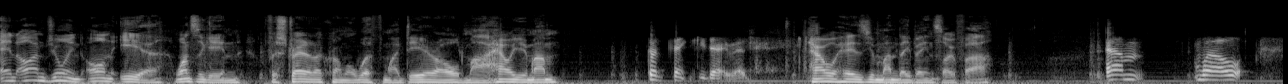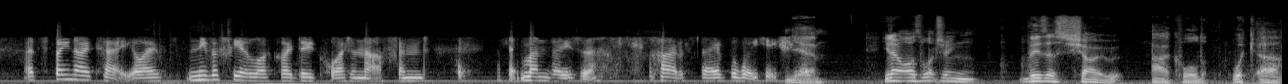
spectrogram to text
And I'm joined on air once again for Straight Outta Cromwell with my dear old ma. How are you, mum? Good, thank you, David. How has your Monday been so far? Um, well, it's been okay. I never feel like I do quite enough, and I think Monday's the hardest day of the week, actually. Yeah. You know, I was watching. There's a show uh, called. Wick- Uh,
